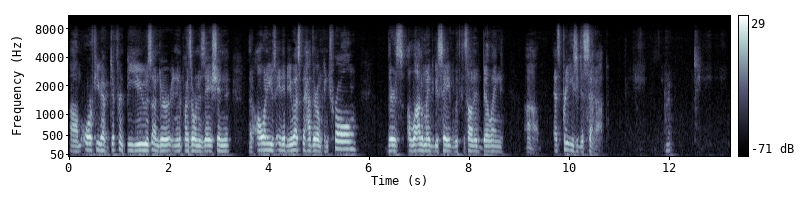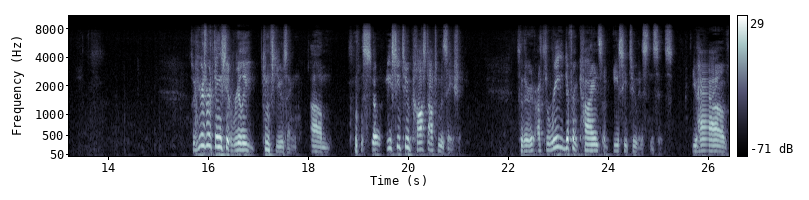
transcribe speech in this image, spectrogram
Um, or if you have different BUs under an enterprise organization that all want to use AWS but have their own control, there's a lot of money to be saved with consolidated billing. Uh, that's pretty easy to set up. So here's where things get really confusing. Um, so EC2 cost optimization. So there are three different kinds of EC2 instances. You have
